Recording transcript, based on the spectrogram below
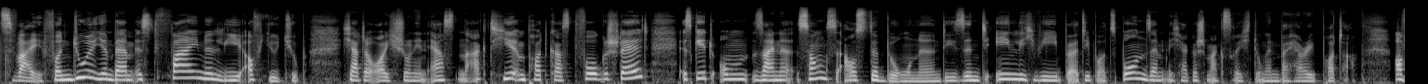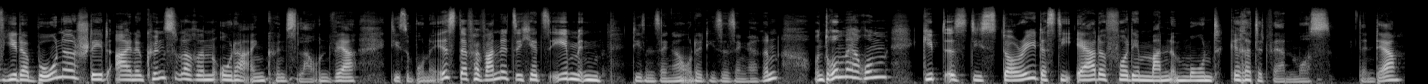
2 von Julian Bam ist finally auf YouTube. Ich hatte euch schon den ersten Akt hier im Podcast vorgestellt. Es geht um seine Songs aus der Bohne. Die sind ähnlich wie Bertie Botts Bohnen sämtlicher Geschmacksrichtungen bei Harry Potter. Auf jeder Bohne steht eine Künstlerin oder ein Künstler. Und wer diese Bohne ist, der verwandelt sich jetzt eben in diesen Sänger oder diese Sängerin. Und drumherum gibt es die Story, dass die Erde vor dem Mann im Mond gerettet werden muss. Denn der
